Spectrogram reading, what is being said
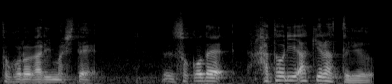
ところがありましてそこで羽鳥明という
